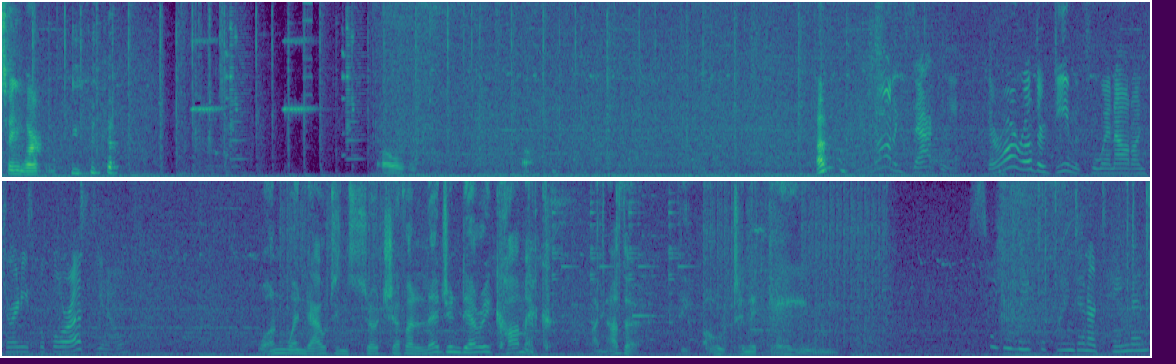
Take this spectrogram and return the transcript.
This ain't working. oh. I'm, Not exactly. There are other demons who went out on journeys before us, you know. One went out in search of a legendary comic. Another, the ultimate game. So you leave to find entertainment?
